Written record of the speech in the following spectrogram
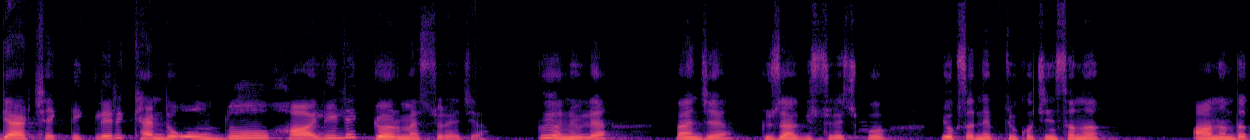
gerçeklikleri kendi olduğu haliyle görme süreci. Bu yönüyle bence güzel bir süreç bu. Yoksa Neptün Koç insanı anında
